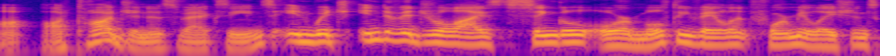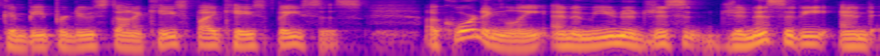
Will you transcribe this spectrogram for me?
Autogenous vaccines, in which individualized single or multivalent formulations can be produced on a case by case basis. Accordingly, an immunogenicity and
